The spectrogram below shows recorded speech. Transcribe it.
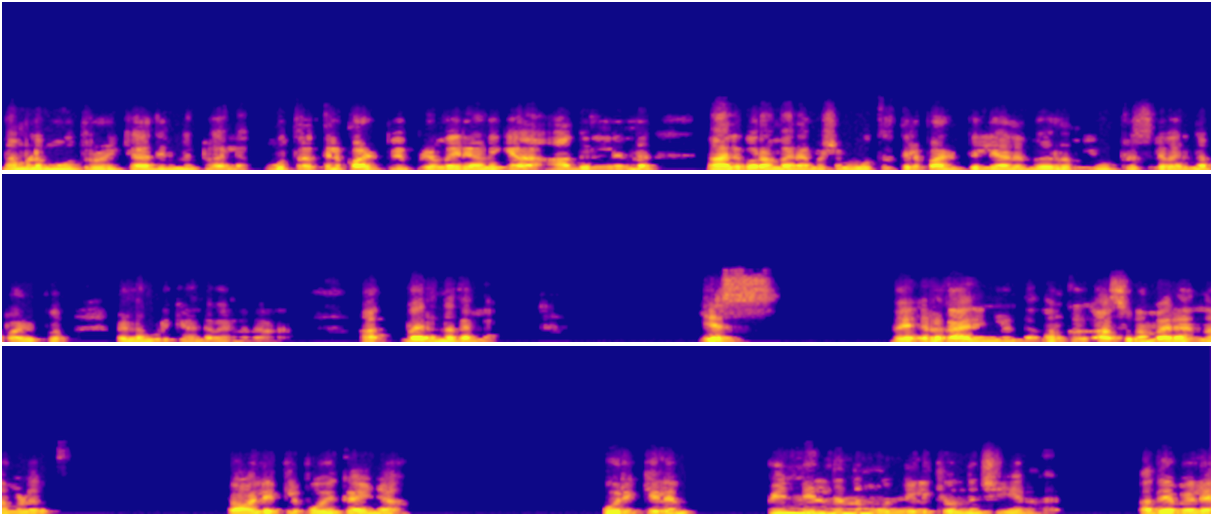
നമ്മൾ മൂത്രം ഒഴിക്കാതിരുന്നിട്ടും അല്ല. മൂത്രത്തിൽ പഴുപ്പ് ഇപ്പോഴും വരികയാണെങ്കിൽ അതിൽ നിന്ന് നാല് പുറം വരാം. പക്ഷെ മൂത്രത്തിൽ പഴുപ്പില്ലാതെ വെറും യൂട്രസിൽ വരുന്ന പഴുപ്പ് വെള്ളം കുടിക്കാണ്ട് വരുന്നതാണ്. വരുന്നതല്ല. യെസ് വേറെ കാര്യങ്ങളുണ്ട്. നമുക്ക് അസുഖം വരാൻ നമ്മൾ ടോയ്ലറ്റിൽ പോയി കഴിഞ്ഞാൽ ഒരിക്കലും പിന്നിൽ നിന്ന് മുന്നിലേക്ക് ഒന്നും ചെയ്യരുത്. അതേപോലെ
